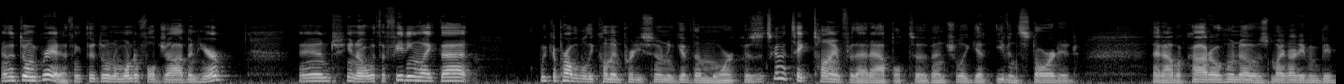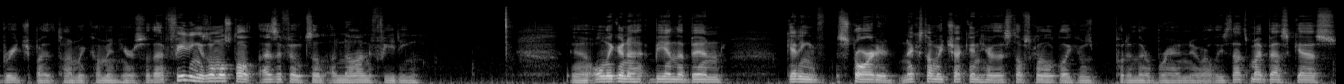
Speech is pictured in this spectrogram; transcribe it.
And they're doing great. I think they're doing a wonderful job in here. And, you know, with a feeding like that, we could probably come in pretty soon and give them more because it's going to take time for that apple to eventually get even started. That avocado, who knows, might not even be breached by the time we come in here. So that feeding is almost as if it's a, non-feeding. Only going to be in the bin getting started. Next time we check in here, this stuff's going to look like it was put in there brand new. At least that's my best guess.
